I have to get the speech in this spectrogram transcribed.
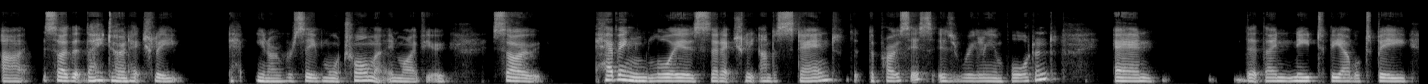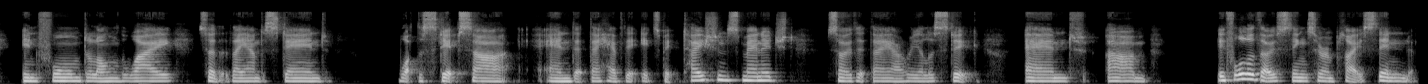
uh, so that they don't actually, you know, receive more trauma. In my view, so having lawyers that actually understand the, the process is really important, and that they need to be able to be informed along the way so that they understand what the steps are and that they have their expectations managed so that they are realistic. And um, if all of those things are in place, then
